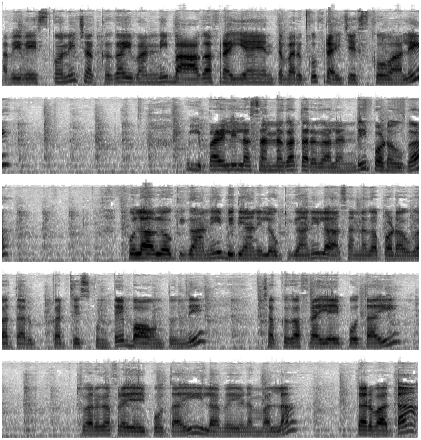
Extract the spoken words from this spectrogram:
అవి వేసుకొని చక్కగా ఇవన్నీ బాగా ఫ్రై అయ్యేంత వరకు ఫ్రై చేసుకోవాలి. ఉల్లిపాయలు ఇలా సన్నగా తరగాలండి పొడవుగా. పులావ్లోకి కానీ బిర్యానీలోకి కానీ ఇలా సన్నగా పొడవుగా తరు కట్ చేసుకుంటే బాగుంటుంది. చక్కగా ఫ్రై అయిపోతాయి. త్వరగా ఫ్రై అయిపోతాయి ఇలా వేయడం వల్ల. తర్వాత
